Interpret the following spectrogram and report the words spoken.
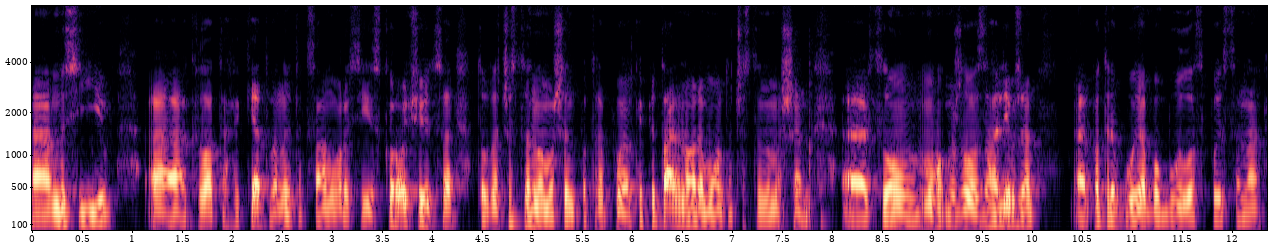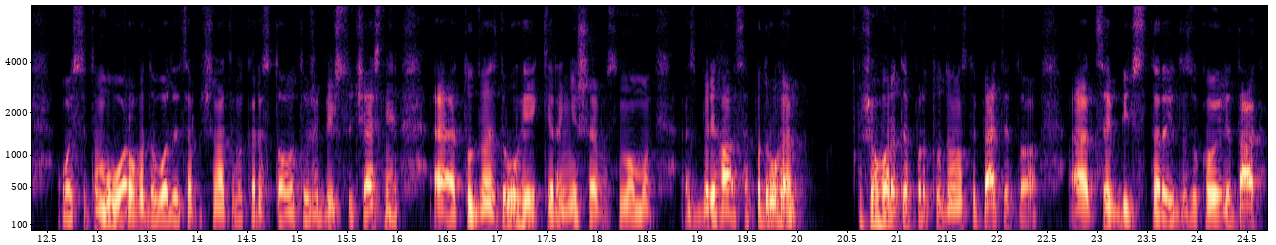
е, носіїв крилатих ракет, вони так само в Росії. Скорочуються. Тобто, частина машин потребує капітального ремонту, частина машин е, в цілому мо- можливо взагалі вже. е, Потребує або було списана, ось і тому ворогу доводиться починати використовувати вже більш сучасні е, ту 22 які раніше в основному зберігалися. По-друге, Якщо говорити про ту 95 то е, це більш старий дозвуковий літак,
